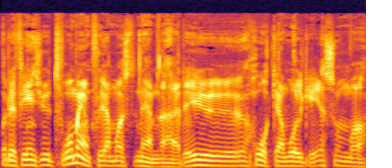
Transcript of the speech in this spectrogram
och det finns ju två människor jag måste nämna här. Det är ju Håkan Wolge som var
